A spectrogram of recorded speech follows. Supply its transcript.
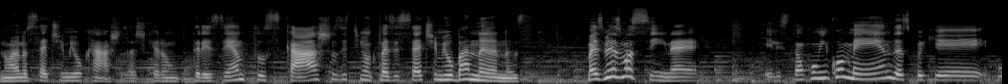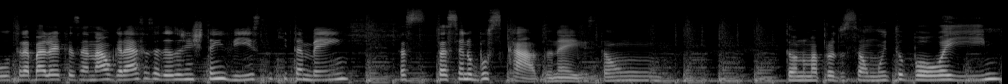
Não eram 7 mil cachos, acho que eram 300 cachos e tinham que fazer 7 mil bananas. Mas mesmo assim, né? Eles estão com encomendas, porque o trabalho artesanal, graças a Deus, a gente tem visto que também está tá sendo buscado, né? Eles estão estão numa produção muito boa aí.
